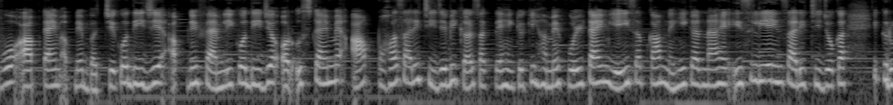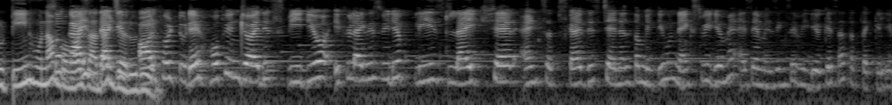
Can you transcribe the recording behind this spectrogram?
वो आप टाइम अपने बच्चे को दीजिए अपने फैमिली को दीजिए और उस टाइम में आप बहुत सारी चीज़ें भी कर सकते हैं क्योंकि हमें फुल टाइम यही सब काम नहीं करना है। इसलिए इन सारी चीज़ों का एक रूटीन होना so बहुत ज़्यादा ज़रूरी है। All for today hope you enjoy this video if you like this video please like share and subscribe this channel तो मिलती हूँ नेक्स्ट वीडियो में ऐसे अमेजिंग से वीडियो के साथ। तब तक के लिए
